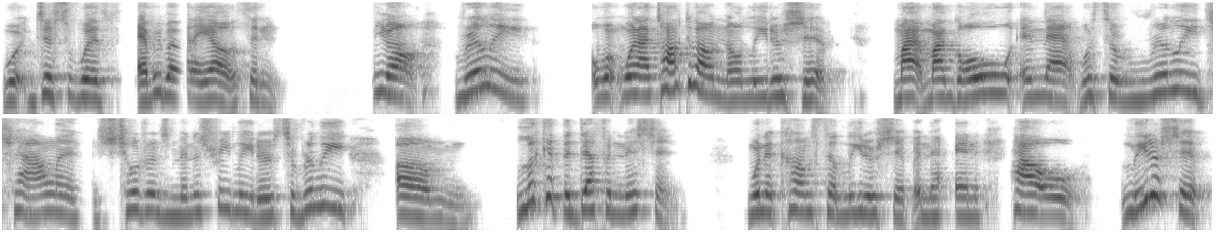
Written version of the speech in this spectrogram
with, just with everybody else. And, you know, really, w- when I talked about no leadership, my, my goal in that was to really challenge children's ministry leaders to really um, look at the definition when it comes to leadership and, and how leadership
